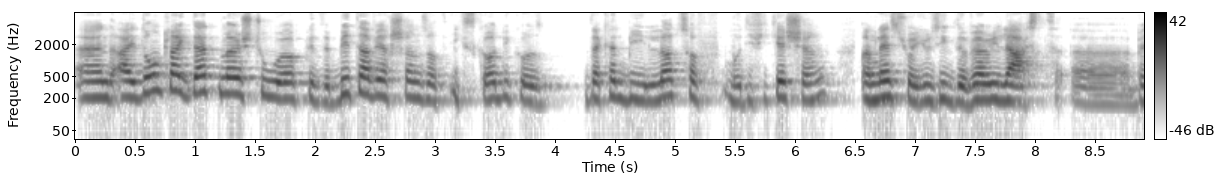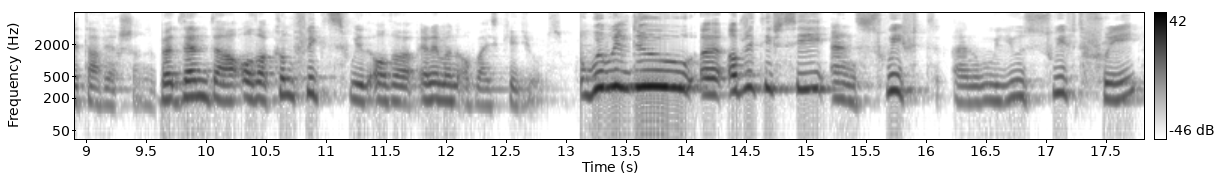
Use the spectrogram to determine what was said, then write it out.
and I don't like that much to work with the beta versions of Xcode because there can be lots of modification unless you are using the very last uh, beta version. But then there are other conflicts with other elements of my schedules. We will do uh, Objective-C and Swift and we will use Swift 3.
